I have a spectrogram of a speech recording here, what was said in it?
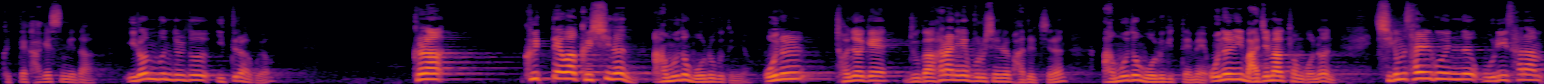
그때 가겠습니다. 이런 분들도 있더라고요. 그러나 그때와 그 시는 아무도 모르거든요. 오늘 저녁에 누가 하나님의 부르심을 받을지는 아무도 모르기 때문에 오늘 이 마지막 경고는 지금 살고 있는 우리 사람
